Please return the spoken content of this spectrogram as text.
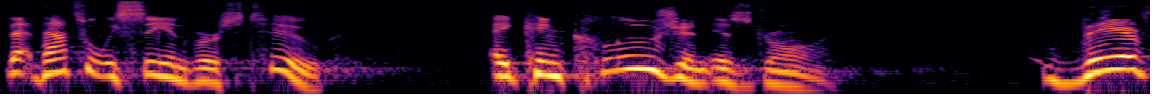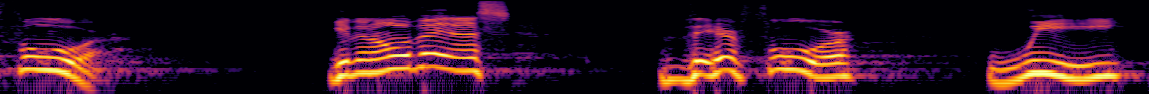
That, that's what we see in verse 2. A conclusion is drawn. Therefore, given all this, therefore, we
